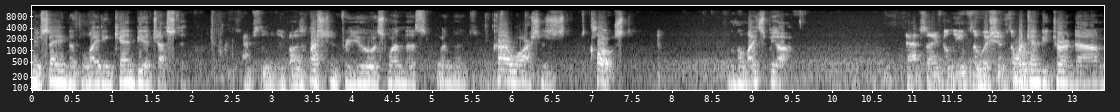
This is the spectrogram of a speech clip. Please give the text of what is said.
You're saying that the lighting can be adjusted. absolutely positive. Question for you is when this, when the car wash is closed, will the lights be off? That's, I believe, the wish of the Or board. can be turned down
